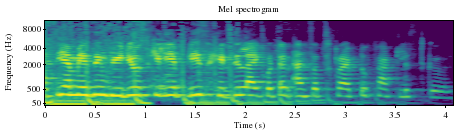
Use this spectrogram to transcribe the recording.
ऐसी अमेजिंग वीडियोस के लिए please hit the like button and subscribe to fact list girl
